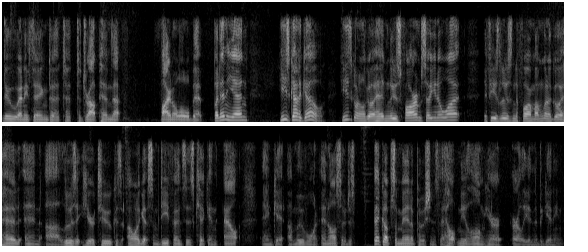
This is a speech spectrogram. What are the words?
do anything to, to, to drop him that final little bit. But in the end, he's got to go. He's going to go ahead and lose farm. So you know what? If he's losing the farm, I'm going to go ahead and uh, lose it here too because I want to get some defenses kicking out and get a move on. And also just pick up some mana potions to help me along here early in the beginning.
